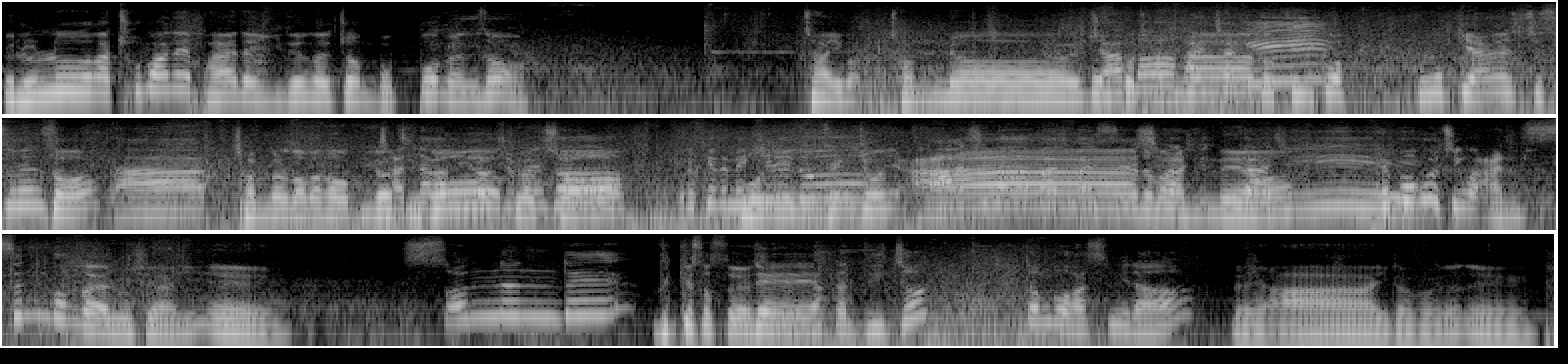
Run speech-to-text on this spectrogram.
룰루가 초반에 봐야 될 이득을 좀 못 보면서 자 이거 전멸도 자, 있고 잔나도! 있고 공격기 양현시 쓰면서 아, 전멸 넘어가고 밀어주고 밀어주면서 그렇죠. 이렇게 되면 본인 힐도 생존이 아좀 스레시가 아쉽네요. 끝까지 회복을 지금 안 쓴 건가요 루시안이? 예. 썼는데 늦게 썼어요 네, 지금. 약간 늦었던 것 같습니다. 네. 아 이러면은 예.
